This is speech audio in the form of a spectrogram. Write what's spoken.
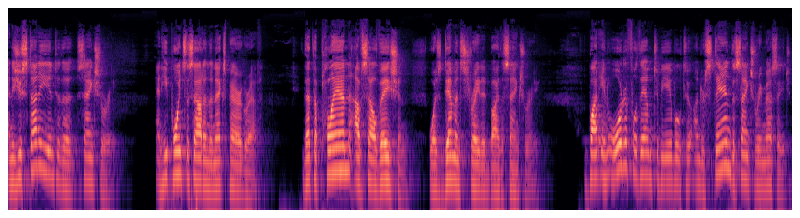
And as you study into the sanctuary, and he points this out in the next paragraph, that the plan of salvation was demonstrated by the sanctuary. But in order for them to be able to understand the sanctuary message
